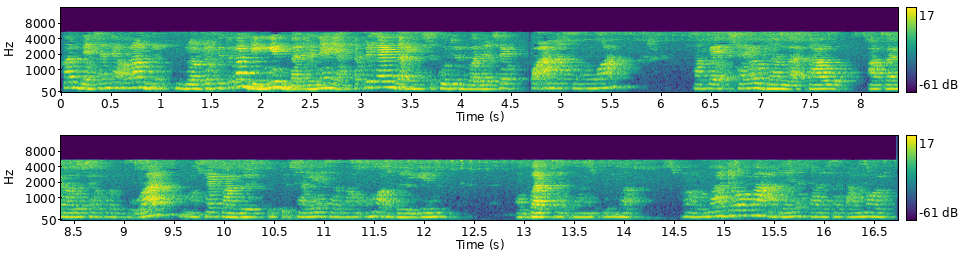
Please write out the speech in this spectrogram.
Kan biasanya orang glodok itu kan dingin badannya ya. Tapi saya enggak sekujur badan saya panas semua. Sampai saya udah nggak tahu apa yang harus saya perbuat saya panggil untuk saya sama oma beliin obat saya bilang enggak nggak ada oma adanya paracetamol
